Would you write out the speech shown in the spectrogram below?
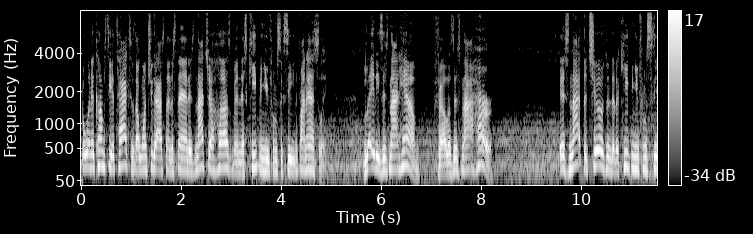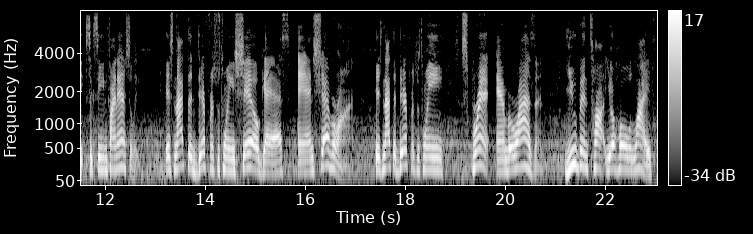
But when it comes to your taxes, I want you guys to understand it's not your husband that's keeping you from succeeding financially. Ladies, it's not him. Fellas, it's not her. It's not the children that are keeping you from su- succeeding financially. It's not the difference between Shell gas and Chevron. It's not the difference between Sprint and Verizon. You've been taught your whole life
